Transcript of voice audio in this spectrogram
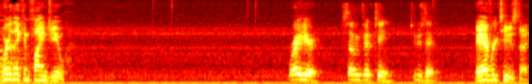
where they can find you right here 715 Tuesday. Every Tuesday.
